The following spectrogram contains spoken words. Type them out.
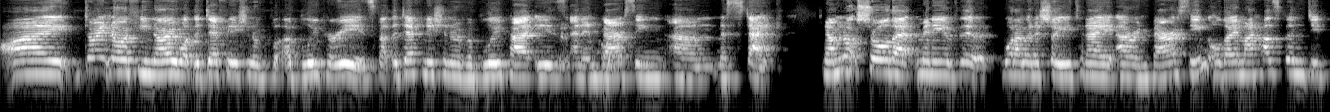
I don't know if you know what the definition of a blooper is, but the definition of a blooper is an embarrassing um, mistake. Now, I'm not sure that many of the what I'm going to show you today are embarrassing, although my husband did,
